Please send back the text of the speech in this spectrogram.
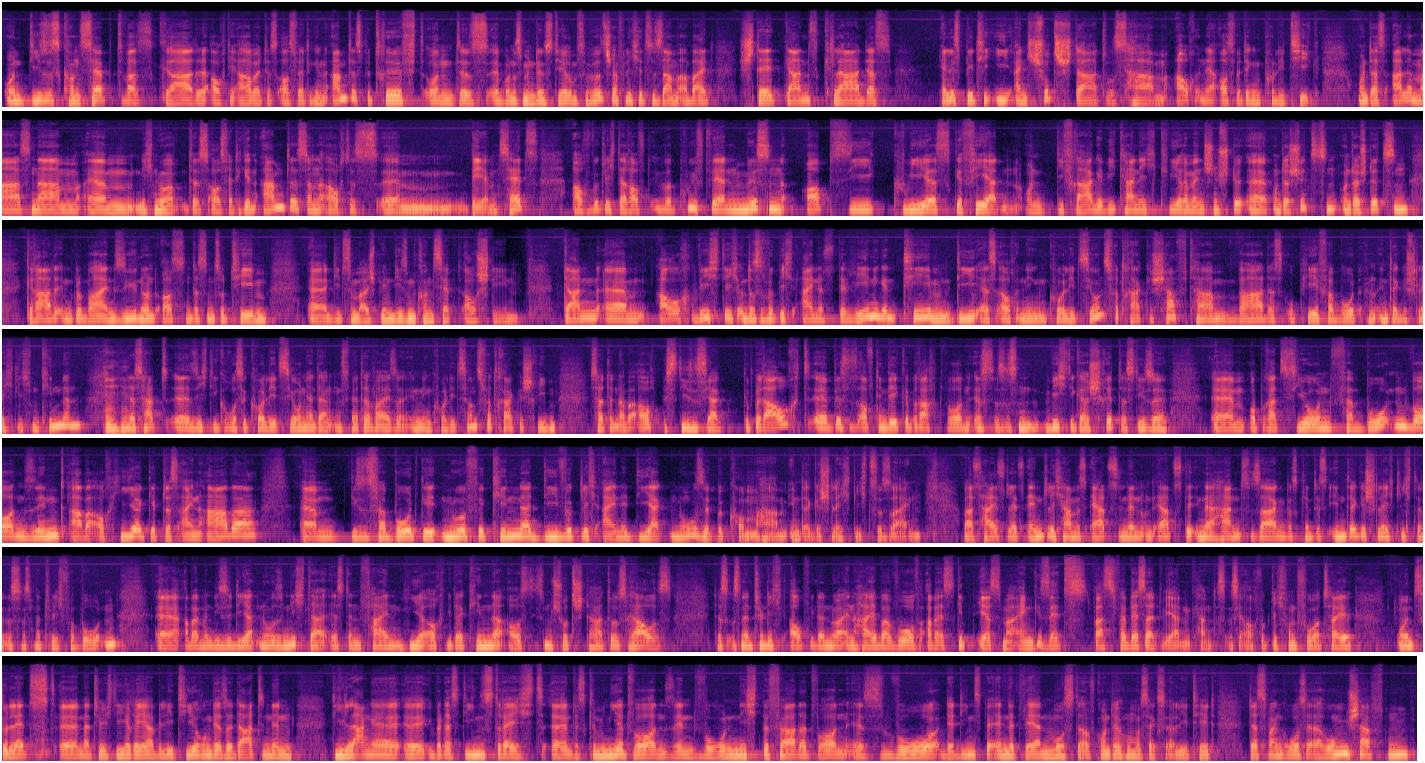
Und dieses Konzept, was gerade auch die Arbeit des Auswärtigen Amtes betrifft und des äh, Bundesministeriums für wirtschaftliche Zusammenarbeit, stellt ganz klar, dass LSBTI einen Schutzstatus haben, auch in der auswärtigen Politik. Und dass alle Maßnahmen ähm, nicht nur des Auswärtigen Amtes, sondern auch des ähm, BMZs auch wirklich darauf überprüft werden müssen, ob sie Queers gefährden. Und die Frage, wie kann ich queere Menschen äh, unterstützen, unterstützen, gerade im globalen Süden und Osten, das sind so Themen, äh, die zum Beispiel in diesem Konzept auch stehen. Dann ähm, auch wichtig, und das ist wirklich eines der wenigen Themen, die es auch in den Koalitionsvertrag geschafft haben, war das OP-Verbot an intergeschlechtlichen Kindern. Mhm. Das hat äh, sich die Große Koalition ja dankenswerterweise in den Koalitionsvertrag geschrieben. Es hat dann aber auch bis dieses Jahr gebraucht, äh, bis es auf den Weg gebracht worden ist. Das ist ein wichtiger Schritt, dass diese ähm, Operationen verboten worden sind. Aber auch hier gibt es ein Aber. Ähm, dieses Verbot gilt nur für Kinder, die wirklich eine Diagnose bekommen haben, intergeschlechtlich zu sein. Was heißt letztendlich haben es Ärztinnen und Ärzte in der Hand zu sagen, das Kind ist intergeschlechtlich, dann ist das natürlich verboten. Äh, aber wenn diese Diagnose nicht da ist, dann fallen hier auch wieder Kinder aus diesem Schutzstatus raus. Das ist natürlich auch wieder nur ein halber Wurf, aber es gibt erstmal ein Gesetz, was verbessert werden kann. Das ist ja auch wirklich von Vorteil. Und zuletzt äh, natürlich die Rehabilitierung der Soldatinnen, die lange äh, über das Dienstrecht äh, diskriminiert worden sind, wo nicht befördert worden ist, wo der Dienst beendet werden musste aufgrund der Homosexualität. Das waren große Errungenschaften.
